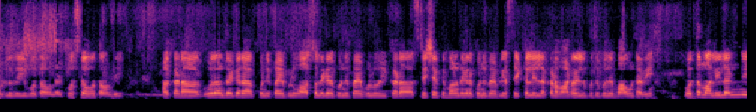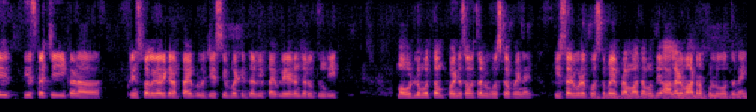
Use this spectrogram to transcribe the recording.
ఒడ్లు తెగిపోతా ఉన్నాయి పోసుకపోతా ఉంది. అక్కడ గోదాం దగ్గర కొన్ని పైపులు హాస్టల్ దగ్గర కొన్ని పైపులు ఇక్కడ శ్రీశక్తి భవనం దగ్గర కొన్ని పైపులు వేస్తే ఎక్కడ నీళ్ళు అక్కడ వాటర్ వెళ్ళిపోతే కొద్దిగా బాగుంటుంది మొత్తం ఆ నీళ్ళన్నీ తీసుకొచ్చి ఇక్కడ ప్రిన్సిపల్ గారు ఇక్కడ పైపులు జేసీ బట్టి దవ్వి పైపులు వేయడం జరుగుతుంది. మా ఒడ్లు మొత్తం పోయిన సంవత్సరం కోసుకుపోయినాయి. ఈసారి కూడా కోసుకుపోయే ప్రమాదం ఉంది. ఆల్రెడీ వాటర్ ఫుల్ అవుతున్నాయి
